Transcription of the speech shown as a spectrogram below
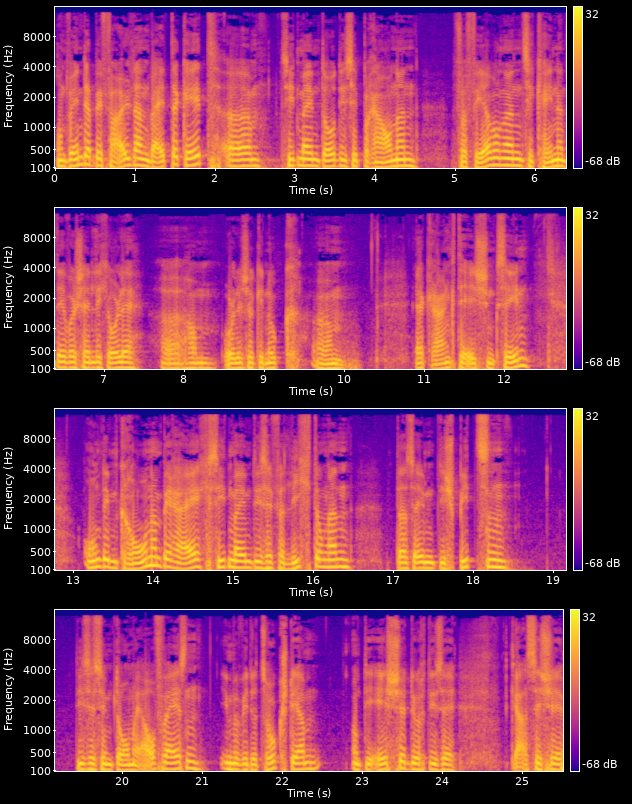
Und wenn der Befall dann weitergeht, äh, sieht man eben da diese braunen Verfärbungen. Sie kennen die wahrscheinlich alle, äh, haben alle schon genug ähm, erkrankte Eschen gesehen. Und im Kronenbereich sieht man eben diese Verlichtungen, dass eben die Spitzen diese Symptome aufweisen, immer wieder zurücksterben und die Esche durch diese klassische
